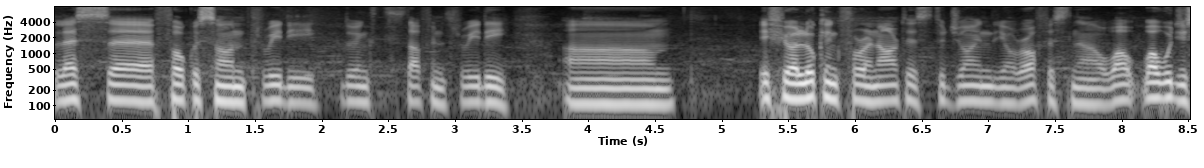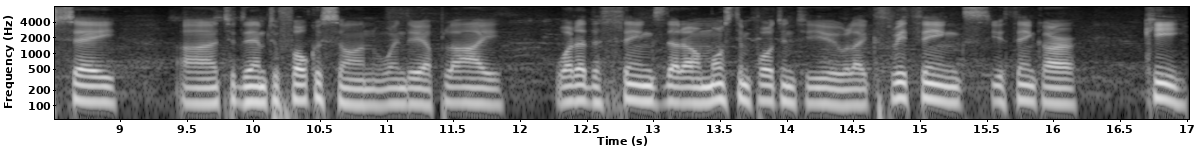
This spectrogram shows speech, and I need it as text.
less uh, focus on 3D, doing stuff in 3D. Um, if you are looking for an artist to join your office now, what, what would you say uh, to them to focus on when they apply what are the things that are most important to you? Like three things you think are key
